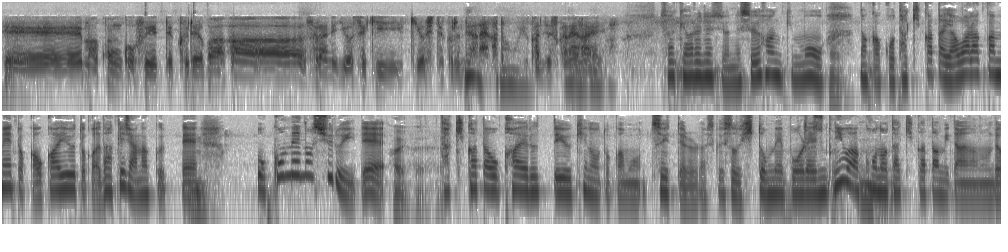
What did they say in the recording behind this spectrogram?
えーまあ、今後増えてくれば、あさらに業績寄与してくるんではないかという感じですかね。はい。最近あれですよね、炊飯器も、なんかこう炊き方柔らかめとかおかゆとかだけじゃなくって、お米の種類で炊き方を変えるっていう機能とかもついてるらしくて、その一目惚れにはこの炊き方みたいなので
